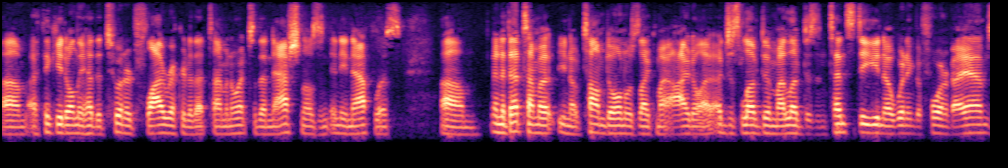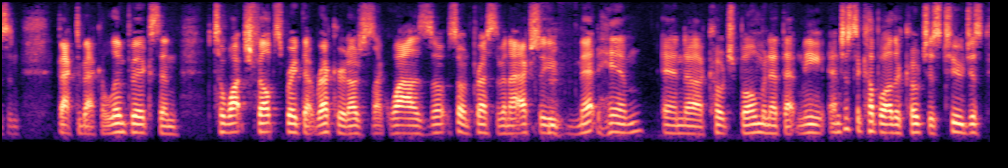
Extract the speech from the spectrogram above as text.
Um, I think he'd only had the 200 fly record at that time, and I went to the nationals in Indianapolis. Um, and at that time, uh, you know, Tom Dolan was like my idol. I, I, just loved him. I loved his intensity, you know, winning the 400 IMs and back-to-back Olympics. And to watch Phelps break that record, I was just like, wow, so, so impressive. And I actually hmm. met him and uh, Coach Bowman at that meet, and just a couple other coaches too. Just,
